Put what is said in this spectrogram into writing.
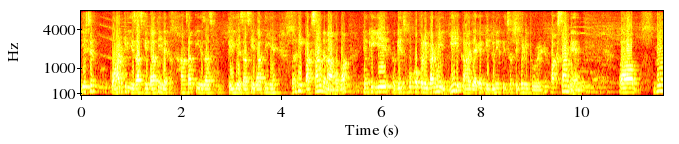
یہ صرف کوہاڑ کے لیے اعزاز کی بات نہیں، لیکن خان صاحب کی اعزاز کے لیے اعزاز کی بات نہیں ہے، بلکہ پاکستان کا نام ہوگا، کیونکہ یہ گنز بک آف ریکارڈ میں یہ کہا جائے گا کہ دنیا کی سب سے بڑی پروڈکٹ پاکستان میں ہے۔ میں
